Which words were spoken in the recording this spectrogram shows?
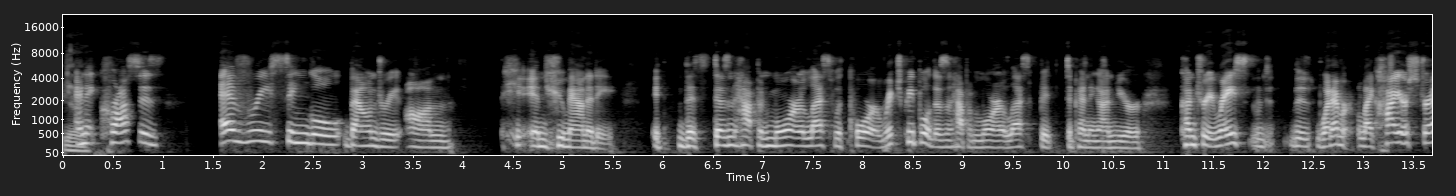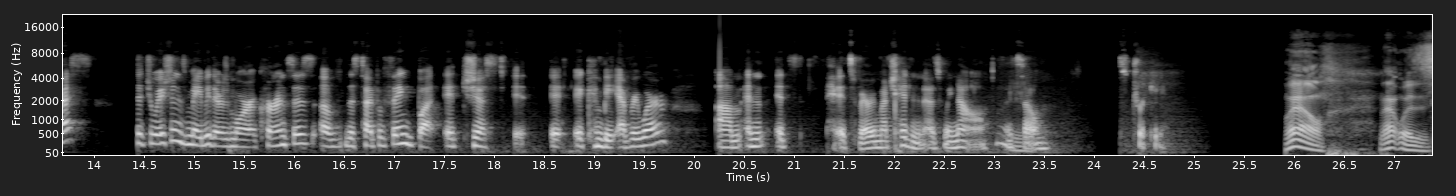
yeah. and it crosses every single boundary on in humanity. It, this doesn't happen more or less with poor or rich people. It doesn't happen more or less depending on your country, race, whatever. Like higher stress situations, maybe there's more occurrences of this type of thing, but it just it it, it can be everywhere, um, and it's it's very much hidden as we know, and yeah. so it's tricky. Well, that was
